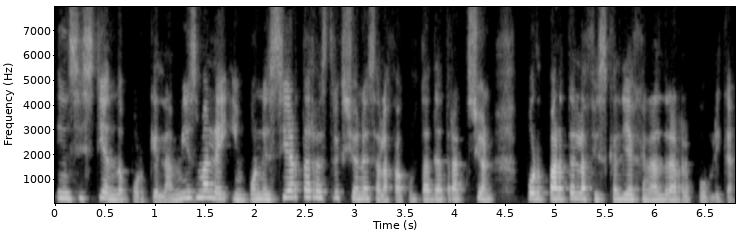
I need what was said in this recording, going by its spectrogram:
insistiendo porque la misma ley impone ciertas restricciones a la facultad de atracción por parte de la Fiscalía General de la República,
